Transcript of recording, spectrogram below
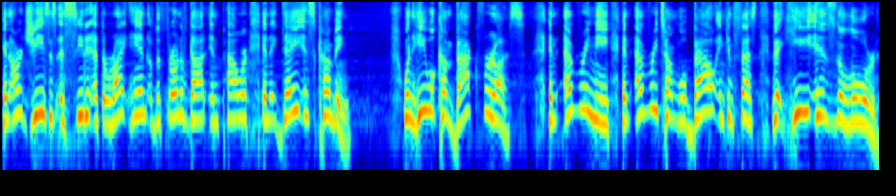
And our Jesus is seated at the right hand of the throne of God in power, and a day is coming when he will come back for us, and every knee and every tongue will bow and confess that he is the Lord.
